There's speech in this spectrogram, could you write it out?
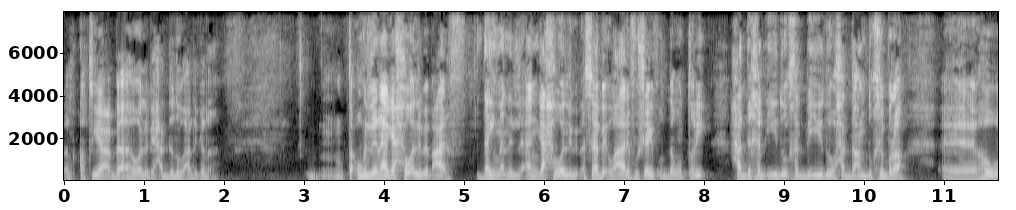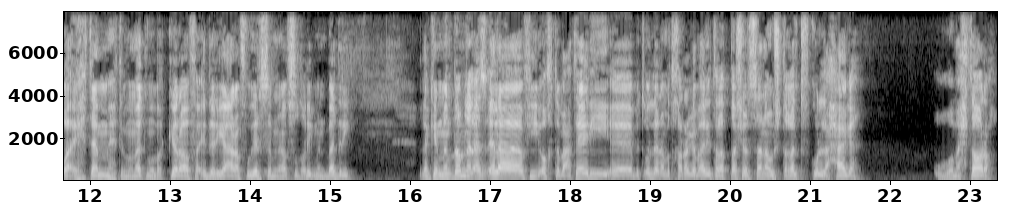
القطيع بقى هو اللي بيحدده بعد كده. واللي ناجح هو اللي بيبقى عارف. دايما اللي أنجح هو اللي بيبقى سابق وعارف وشايف قدامه الطريق. حد خد إيده خد بإيده حد عنده خبرة هو اهتم اهتمامات مبكرة فقدر يعرف ويرسم لنفسه طريق من بدري. لكن من ضمن الأسئلة في أخت بعتالي بتقول لي أنا متخرجة بقالي 13 سنة واشتغلت في كل حاجة ومحتارة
